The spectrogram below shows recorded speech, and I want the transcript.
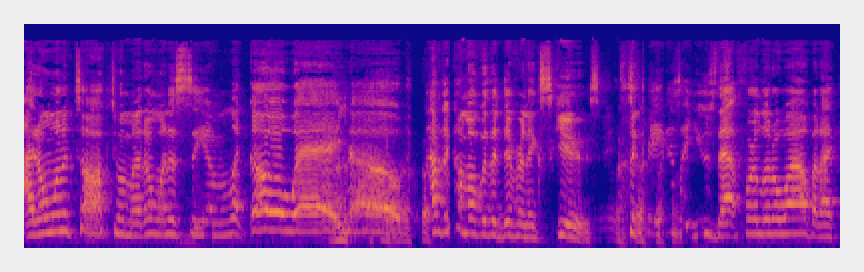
I don't want to talk to him. I don't want to see him. I'm like, go away. No. I have to come up with a different excuse. Cicadas, I used that for a little while, but I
